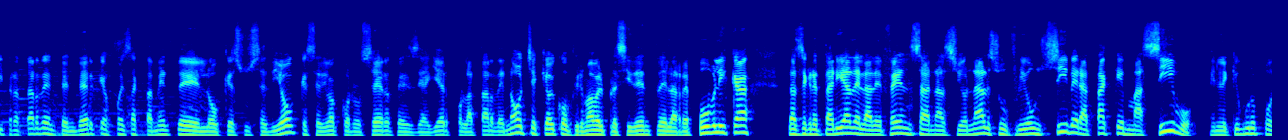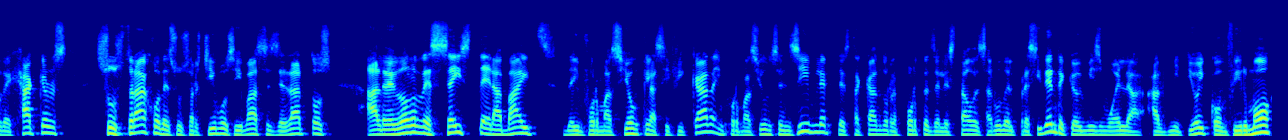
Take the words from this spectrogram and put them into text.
y tratar de entender qué fue exactamente lo que sucedió, que se dio a conocer desde ayer por la tarde noche, que hoy confirmaba el presidente de la República. La Secretaría de la Defensa Nacional sufrió un ciberataque masivo en el que un grupo de hackers sustrajo de sus archivos y bases de datos alrededor de 6 terabytes de información clasificada, información sensible, destacando reportes del estado de salud del presidente, que hoy mismo él admitió y confirmó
